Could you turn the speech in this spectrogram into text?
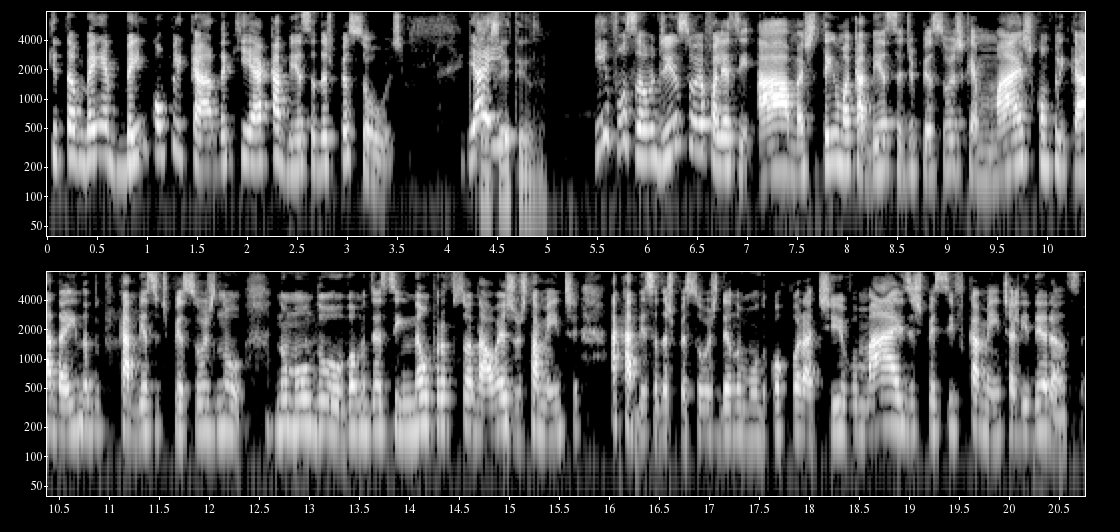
que também é bem complicada, que é a cabeça das pessoas. E Com aí, certeza em função disso, eu falei assim: ah, mas tem uma cabeça de pessoas que é mais complicada ainda do que cabeça de pessoas no, no mundo, vamos dizer assim, não profissional. É justamente a cabeça das pessoas dentro do mundo corporativo, mais especificamente a liderança.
